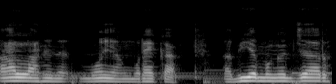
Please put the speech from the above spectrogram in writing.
Allah nenek moyang mereka. Abia mengejar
